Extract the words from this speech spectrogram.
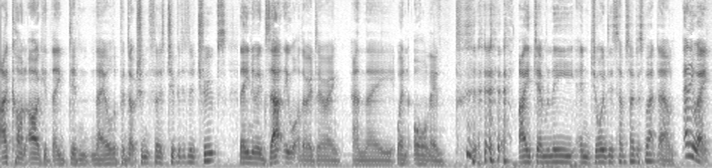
I can't argue they didn't nail the production for the Stupidity Troops. They knew exactly what they were doing and they went all in. I generally enjoyed this episode of SmackDown. Anyway,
